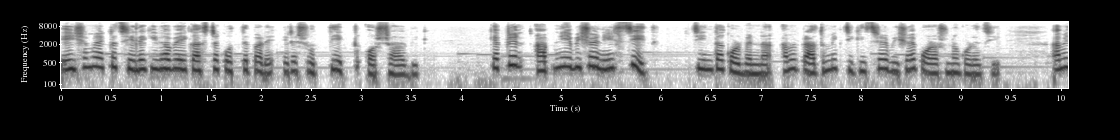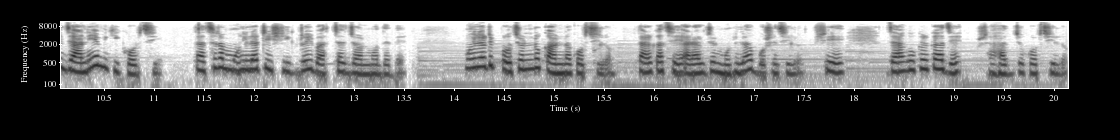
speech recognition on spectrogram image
এই সময় একটা ছেলে কীভাবে এই কাজটা করতে পারে, এটা সত্যি একটু অস্বাভাবিক। ক্যাপ্টেন, আপনি এ বিষয়ে নিশ্চিত? চিন্তা করবেন না, আমি প্রাথমিক চিকিৎসার বিষয়ে পড়াশোনা করেছি। আমি জানি আমি কি করছি। তাছাড়া মহিলাটি শীঘ্রই বাচ্চার জন্ম দেবে। মহিলাটি প্রচণ্ড কান্না করছিল। তার কাছে আর একজন মহিলা বসেছিল। সে জাঙ্গুকের কাজে সাহায্য করছিল।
